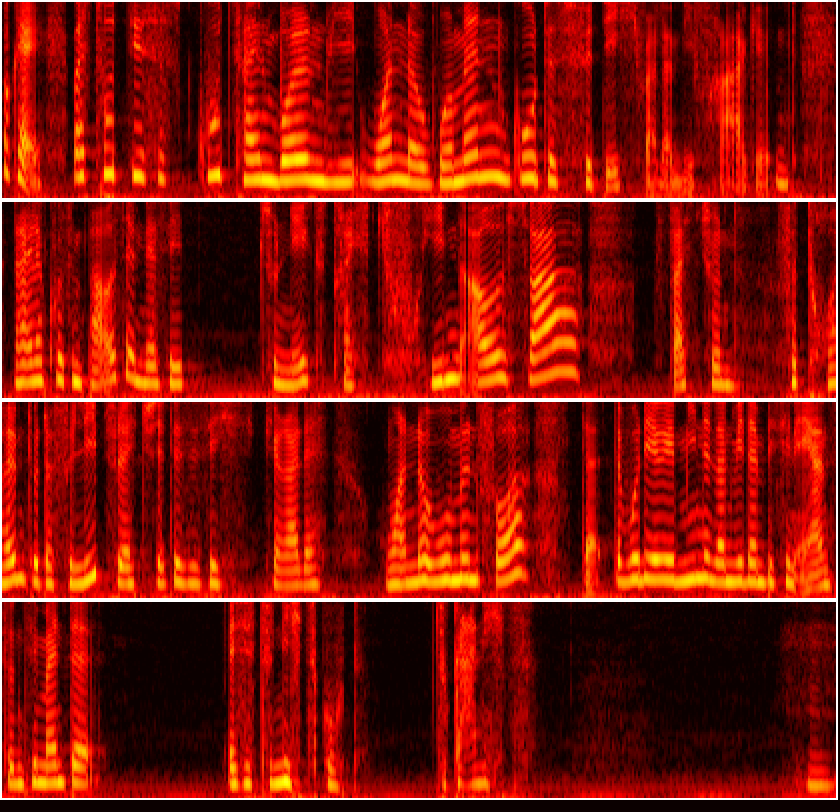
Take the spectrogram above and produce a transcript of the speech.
Okay, was tut dieses Gutsein wollen wie Wonder Woman Gutes für dich, war dann die Frage. Und nach einer kurzen Pause, in der sie zunächst recht zufrieden aussah, fast schon verträumt oder verliebt, vielleicht stellte sie sich gerade Wonder Woman vor, da, da wurde ihre Miene dann wieder ein bisschen ernst und sie meinte, es ist zu nichts gut, zu gar nichts. Hm.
